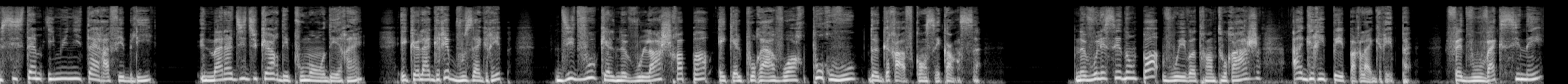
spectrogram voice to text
système immunitaire affaibli, une maladie du cœur, des poumons ou des reins, et que la grippe vous agrippe, dites-vous qu'elle ne vous lâchera pas et qu'elle pourrait avoir pour vous de graves conséquences. Ne vous laissez donc pas, vous et votre entourage, agripper par la grippe. Faites-vous vacciner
